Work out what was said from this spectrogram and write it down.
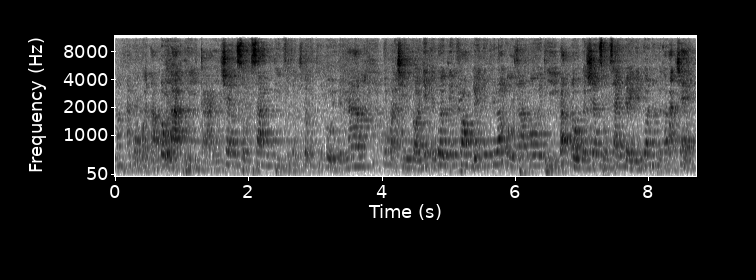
Năm 2018 đổ lại thì cái trend sống xanh thì thực sự đổi Việt Nam. Nhưng mà chính có những cái người tiên phong đến như vlog ra thì bắt đầu cái trend sống xanh đấy đến gần hơn với các bạn trẻ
